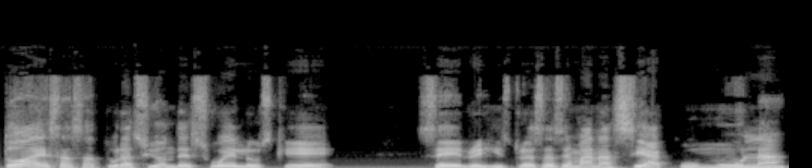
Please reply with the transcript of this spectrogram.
Toda esa saturación de suelos que se registró esa semana se acumula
